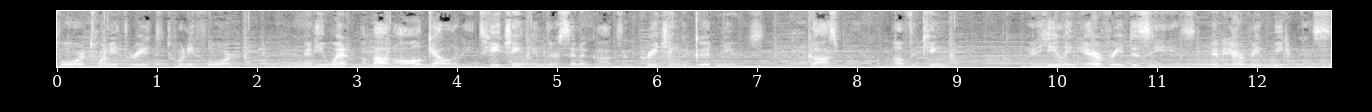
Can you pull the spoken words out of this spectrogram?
4 23 to 24. And he went about all Galilee, teaching in their synagogues and preaching the good news, gospel of the kingdom, and healing every disease and every weakness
